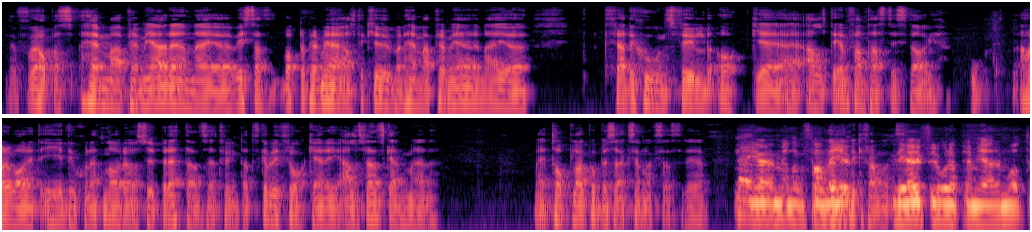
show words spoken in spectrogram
Det får jag hoppas. Hemmapremiären är ju, visst att bortapremiär är alltid kul, men hemmapremiären är ju traditionsfylld och eh, alltid en fantastisk dag. Har det varit i division 1 norra och superettan, så jag tror inte att det ska bli tråkigare i allsvenskan med med topplag på besök sen också. Så det Nej, jag menar, fan, vi, mycket framåt. vi har ju förlorat premiären mot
